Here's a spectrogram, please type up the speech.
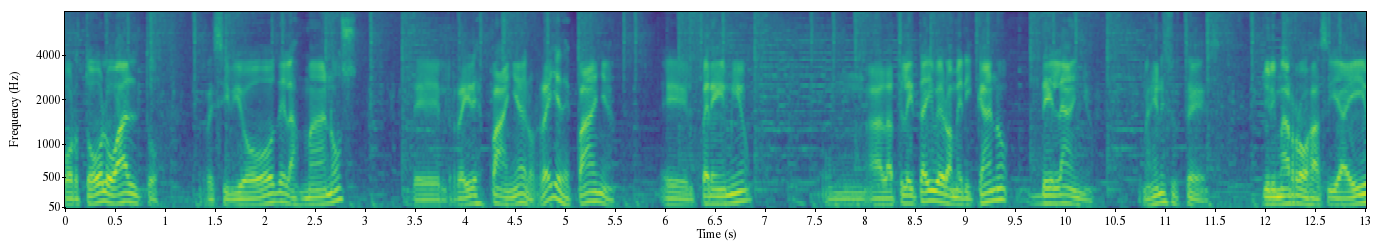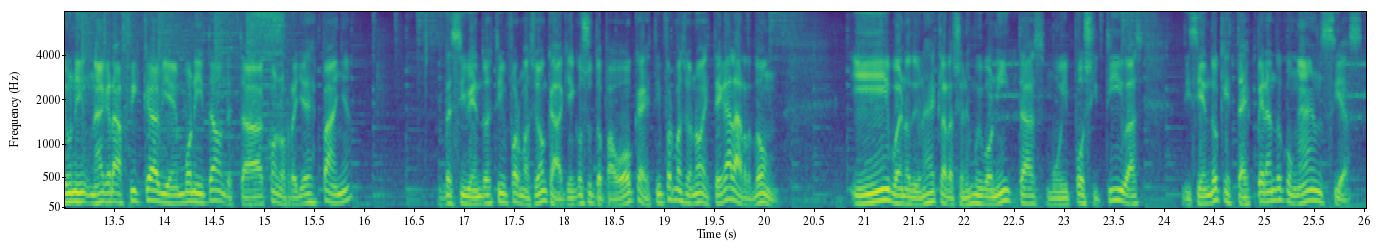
por todo lo alto, recibió de las manos del rey de España, de los reyes de España, el premio al atleta iberoamericano del año. Imagínense ustedes, Yulimar Rojas. Y una, una gráfica bien bonita donde está con los reyes de España recibiendo esta información, cada quien con su topaboca, esta información, no, este galardón. Y bueno, de unas declaraciones muy bonitas, muy positivas, diciendo que está esperando con ansias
